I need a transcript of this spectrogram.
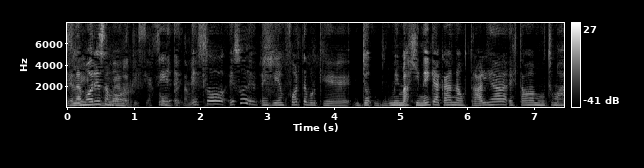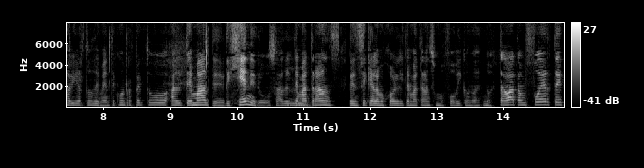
el amor es amor. noticia, Sí, completamente. eso, eso es, es bien fuerte porque yo me imaginé que acá en Australia estaban mucho más abiertos de mente con respecto al tema de, de género, o sea, del Mm. tema trans. Pensé que a lo mejor el tema trans homofóbico no, no estaba tan fuerte.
